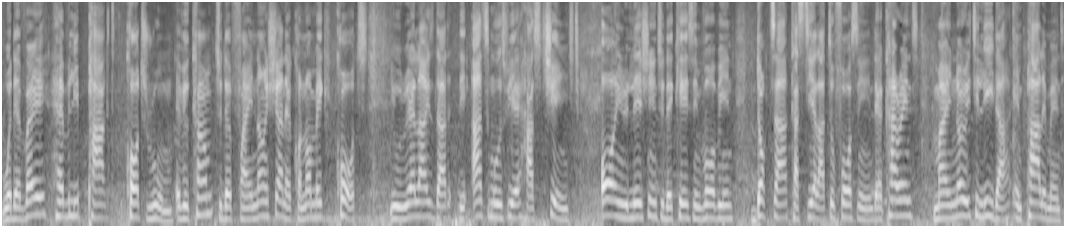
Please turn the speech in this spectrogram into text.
with a very heavily packed courtroom. If you come to the financial and economic courts, you realize that the atmosphere has changed all in relation to the case involving Dr. Kesiel Ato-Forson, the current minority leader in parliament,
